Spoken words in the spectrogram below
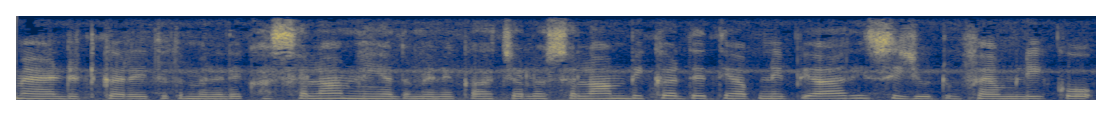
मैं एडिट कर रही थी तो मैंने देखा सलाम नहीं है तो मैंने कहा, चलो सलाम भी कर देते हैं अपनी प्यारी सी यूट्यूब फैमिली को।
